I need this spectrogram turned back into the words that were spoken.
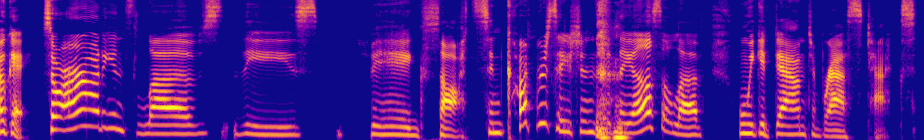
Okay. So our audience loves these big thoughts and conversations that they also love when we get down to brass tacks.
